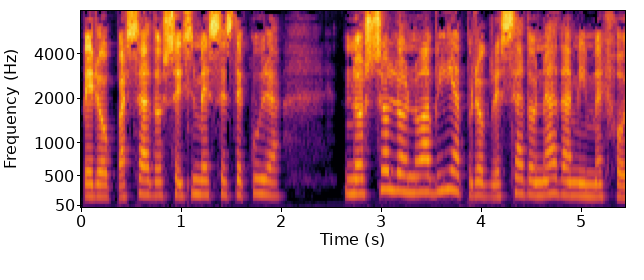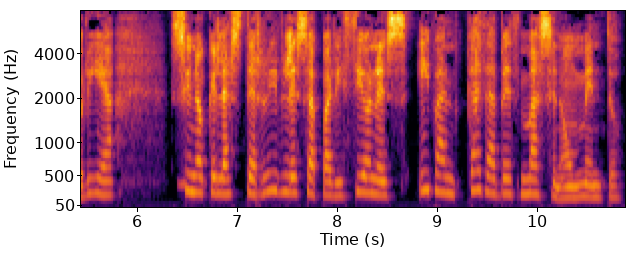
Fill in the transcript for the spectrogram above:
Pero pasados seis meses de cura, no sólo no había progresado nada mi mejoría, sino que las terribles apariciones iban cada vez más en aumento.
